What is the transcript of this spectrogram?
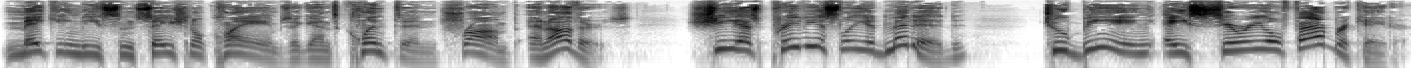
making these sensational claims against Clinton, Trump, and others, she has previously admitted to being a serial fabricator.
